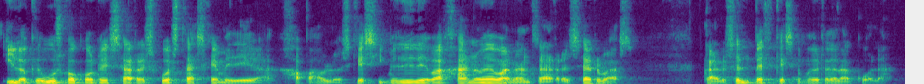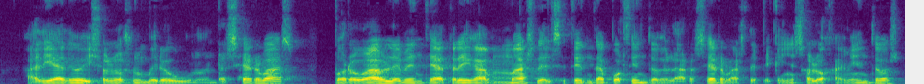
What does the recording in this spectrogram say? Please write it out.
Y lo que busco con esa respuesta es que me diga, ja Pablo, es que si me doy de baja no me van a entrar reservas. Claro, es el pez que se muerde la cola. A día de hoy son los número uno en reservas, probablemente atraigan más del 70% de las reservas de pequeños alojamientos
